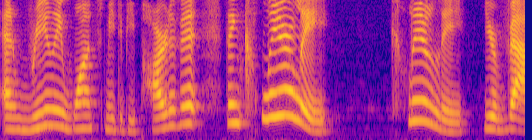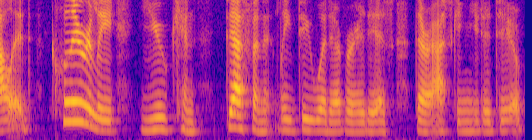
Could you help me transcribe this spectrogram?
and really wants me to be part of it, then clearly, clearly you're valid. Clearly you can definitely do whatever it is they're asking you to do.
